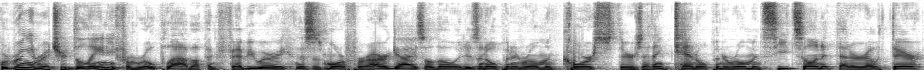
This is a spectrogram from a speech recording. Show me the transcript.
we're bringing Richard Delaney from Rope Lab up in February. This is more for our guys, although it is an open enrollment course. There's, I think, 10 open enrollment seats on it that are out there.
